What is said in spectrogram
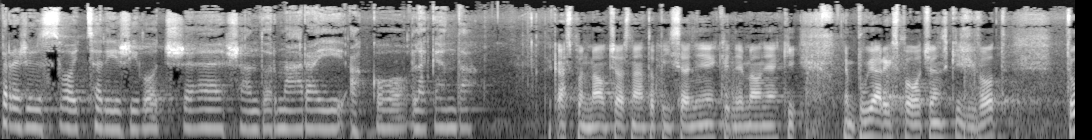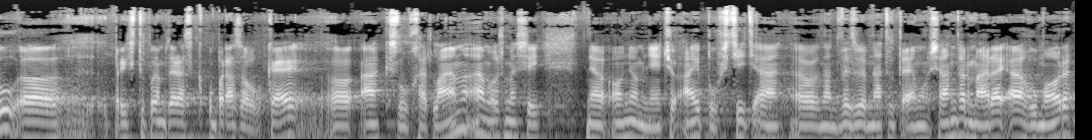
prežil svoj celý život, že Šandor Márají ako legenda tak aspoň mal čas na to písanie, keď nemal nejaký bujarý spoločenský život. Tu e, pristupujem teraz k obrazovke e, a k slúchadlám a môžeme si e, o ňom niečo aj pustiť a e, nadvezujem na tú tému Šandor Maraj a humor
